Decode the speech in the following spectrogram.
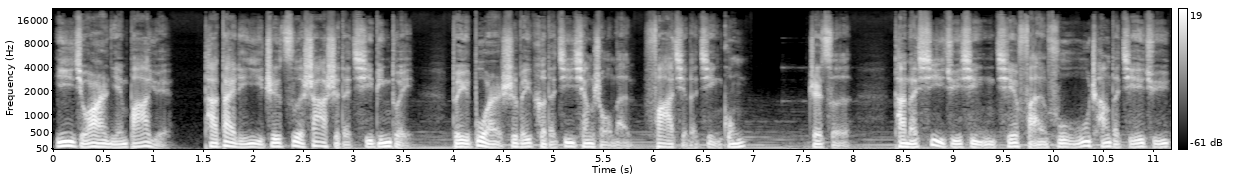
一九二二年八月，他带领一支自杀式的骑兵队，对布尔什维克的机枪手们发起了进攻。至此，他那戏剧性且反复无常的结局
